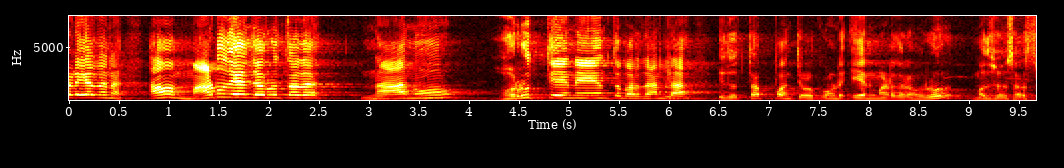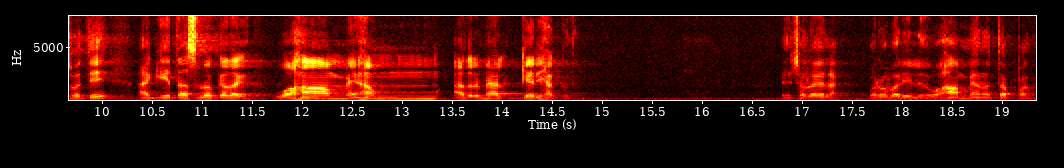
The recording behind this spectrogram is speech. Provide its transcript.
ಒಡೆಯದನ ಅವ ಮಾಡುವುದೇನು ಜರುತ್ತದ ನಾನು ಹೊರುತ್ತೇನೆ ಅಂತ ಬರ್ದಾನಲ್ಲ, ಇದು ತಪ್ಪು ಅಂತ ತಿಳ್ಕೊಂಡು ಏನು ಮಾಡಿದ್ರು ಅವರು? ಮಧುಸು ಸರಸ್ವತಿ ಆ ಗೀತಾ ಶ್ಲೋಕದಾಗ, ವಹಾಮ್ಯಹಂ ಅದ್ರ ಮೇಲೆ ಗೆರಿ ಹಾಕೋದು. ಚಲೋ ಇಲ್ಲ, ಬರೋಬರಿ ಇಲ್ಲ ವಹಾಮ್ಯ ಅನ್ನೋ ತಪ್ಪದು.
